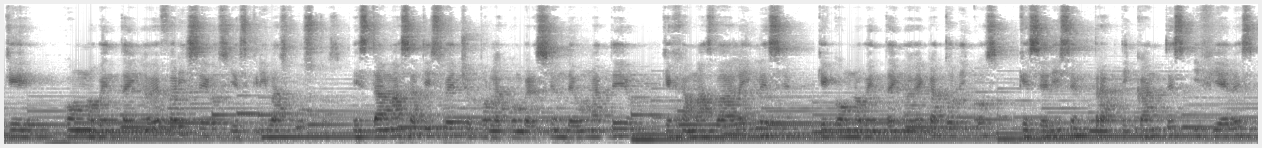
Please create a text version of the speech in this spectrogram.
que con 99 fariseos y escribas justos. Está más satisfecho por la conversión de un ateo que jamás va a la iglesia que con 99 católicos que se dicen practicantes y fieles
